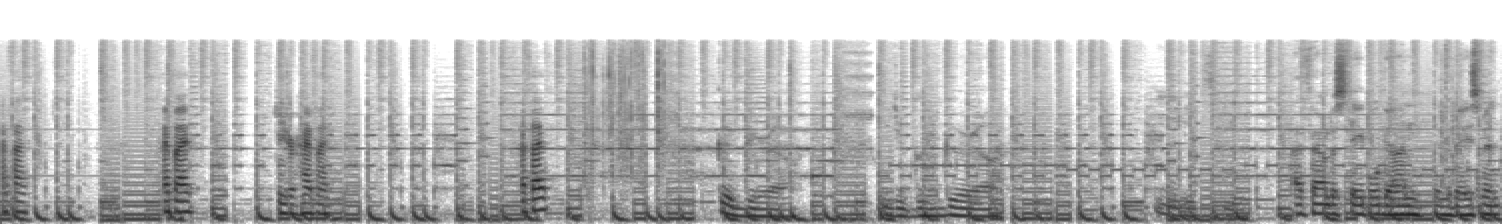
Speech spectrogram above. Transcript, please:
High five. High five. Ginger, high five. High five. Good girl. You good girl. I found a staple gun in the basement.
